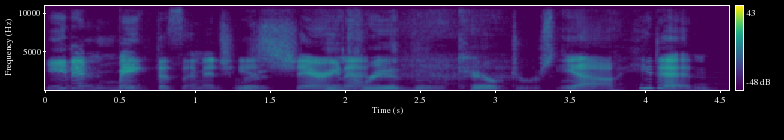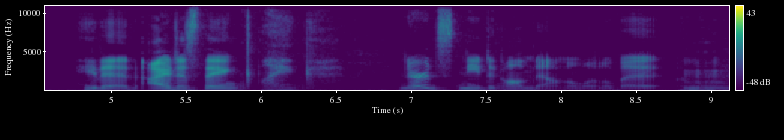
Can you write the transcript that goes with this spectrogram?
he didn't make this image. He's Right. sharing he it. created the characters. Though. Yeah, he did. He did. I just think like nerds need to calm down a little bit. Mhm.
